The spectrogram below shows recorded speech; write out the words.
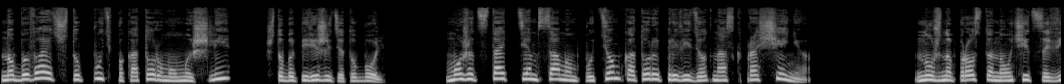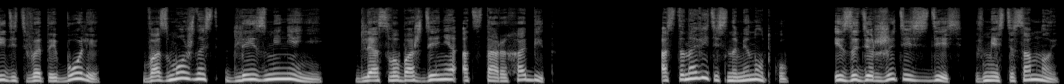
Но бывает, что путь, по которому мы шли, чтобы пережить эту боль, может стать тем самым путем, который приведет нас к прощению. Нужно просто научиться видеть в этой боли возможность для изменений, для освобождения от старых обид. Остановитесь на минутку и задержитесь здесь вместе со мной.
